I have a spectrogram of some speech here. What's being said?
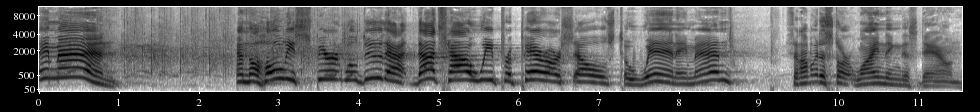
Amen. And the Holy Spirit will do that. That's how we prepare ourselves to win. Amen. So I'm going to start winding this down.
